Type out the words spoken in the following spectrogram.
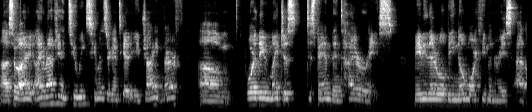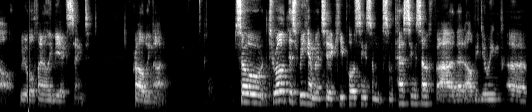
Uh, so I, I, imagine in two weeks humans are going to get a giant nerf, um, or they might just disband the entire race. Maybe there will be no more human race at all. We will finally be extinct. Probably not. So throughout this week, I'm going to keep posting some some testing stuff uh, that I'll be doing uh,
